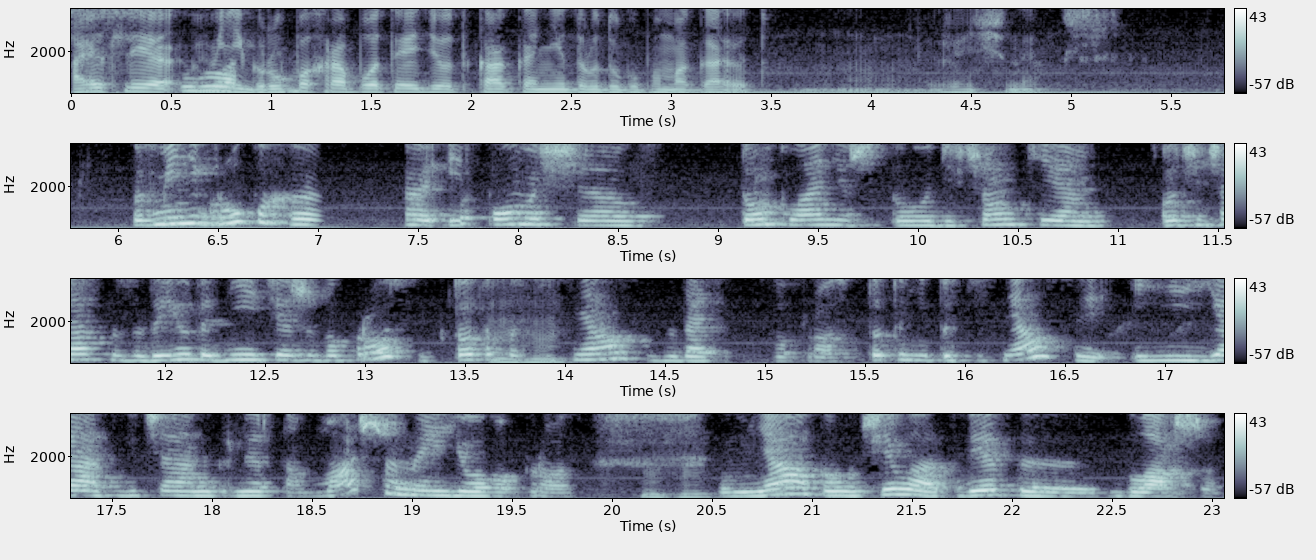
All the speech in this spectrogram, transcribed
А если вот. в мини-группах работа идет, как они друг другу помогают, женщины? В мини-группах э, идет помощь э, в том плане, что девчонки очень часто задают одни и те же вопросы. Кто-то uh-huh. постеснялся задать этот вопрос, кто-то не постеснялся. И я отвечаю, например, там Маша на ее вопрос, uh-huh. у меня получила ответ э, Глаша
